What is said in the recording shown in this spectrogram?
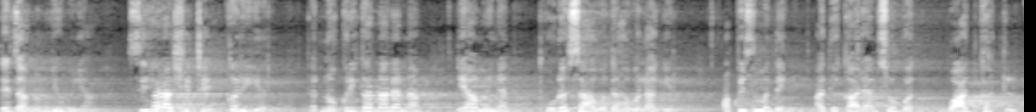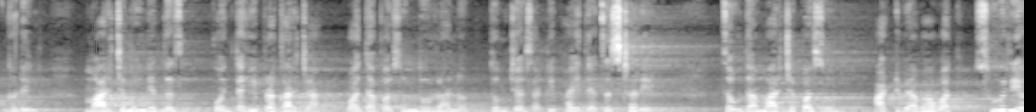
ते जाणून घेऊया. सिंह राशीचे करिअर. तर नोकरी करणाऱ्यांना या महिन्यात थोडं सावध राहावं लागेल. ऑफिसमध्ये अधिकाऱ्यांसोबत वाद घट घडेल. मार्च महिन्यातच कोणत्याही प्रकारच्या वादापासून दूर राहणं तुमच्यासाठी फायद्याचंच ठरेल. चौदा मार्चपासून आठव्या भावात सूर्य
